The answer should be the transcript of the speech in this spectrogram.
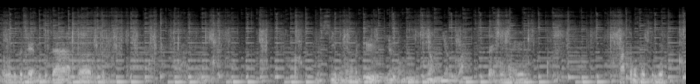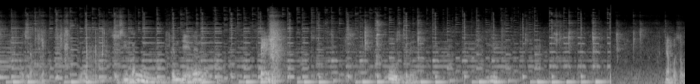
โอ้เป็นตะแสบอยู่จ้าเออเหมือนซีมันมัมันนคือยังเนาะย่ำยังดูวะ แกะโคหายเลยพักกระบอกครบทุกคนโทรศัพท์เลยเดี๋ยวนะดูซีก่อนเต็มเยอะเลยนะอู้อีกเลยยังผสม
